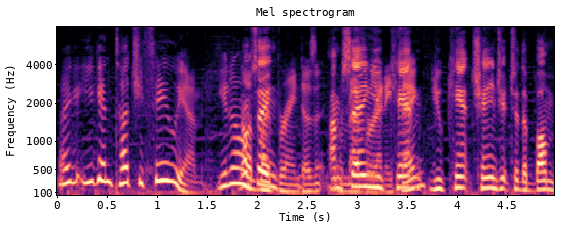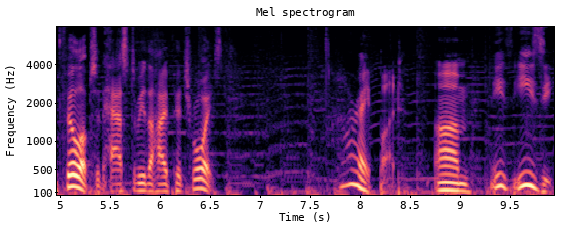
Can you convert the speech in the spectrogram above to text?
I, you getting touchy feely on me. You know I'm what saying- my brain doesn't. I'm remember saying you anything. can't. You can't change it to the Bum Phillips. It has to be the high pitched voice. All right, bud. Um, easy. easy.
